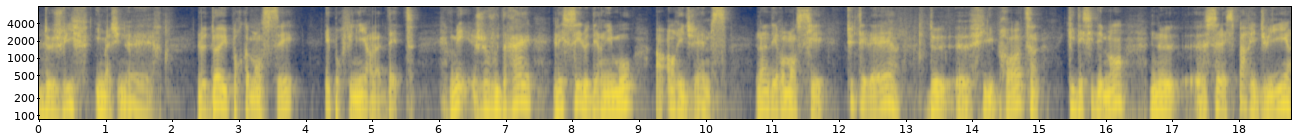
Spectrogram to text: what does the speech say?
de juifs imaginaires. Le deuil pour commencer et pour finir la dette. Mais je voudrais laisser le dernier mot à Henry James, l'un des romanciers tutélaires de euh, Philippe Roth, qui décidément ne euh, se laisse pas réduire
